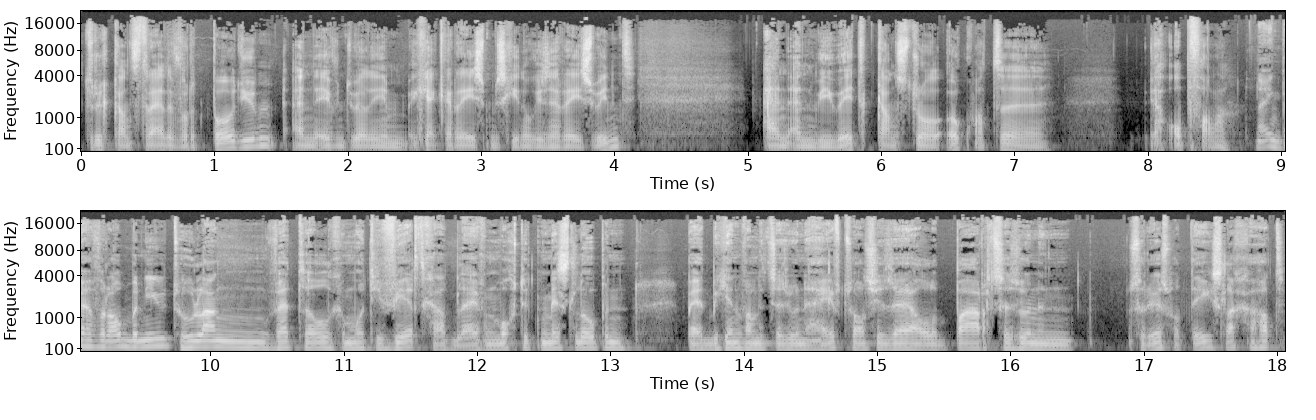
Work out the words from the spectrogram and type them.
terug kan strijden voor het podium. En eventueel in een gekke race misschien nog eens een race wint. En, en wie weet kan Stroll ook wat... Uh, ja, opvallen. Nou, ik ben vooral benieuwd hoe lang Vettel gemotiveerd gaat blijven. Mocht het mislopen bij het begin van het seizoen. Hij heeft, zoals je zei, al een paar seizoenen serieus wat tegenslag gehad.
